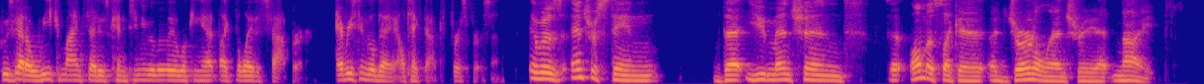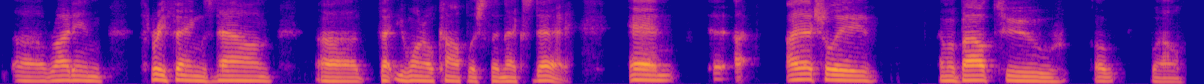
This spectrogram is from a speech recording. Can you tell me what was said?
who's got a weak mindset, who's continually looking at like the latest fat burner. Every single day, I'll take that first person. It was interesting that you mentioned uh, almost like a, a journal entry at night uh, writing three things down uh, that you want to accomplish the next day. And uh, I actually am about to, oh, well,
